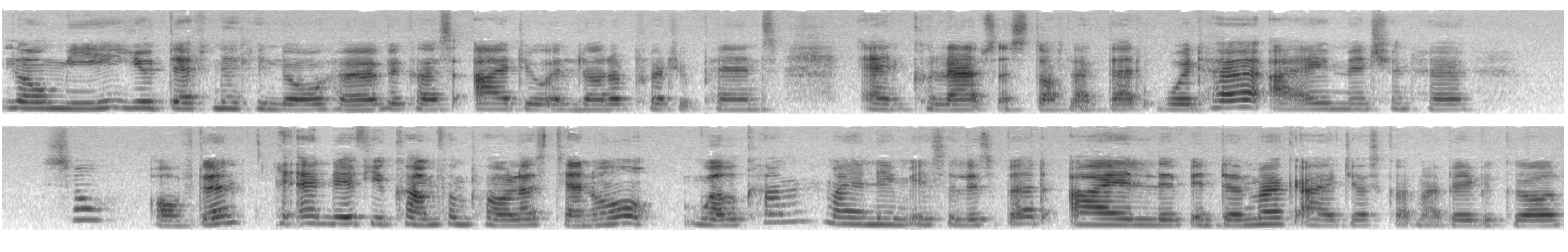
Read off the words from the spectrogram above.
know me, you definitely know her because I do a lot of project pans and collabs and stuff like that with her. I mention her so often. And if you come from Paula's channel, welcome. My name is Elisabeth. I live in Denmark. I just got my baby girl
